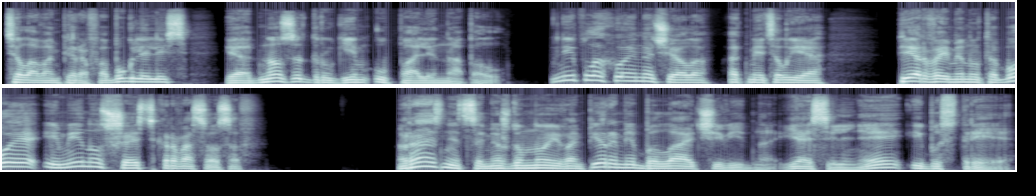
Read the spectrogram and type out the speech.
Тела вампиров обуглились, и одно за другим упали на пол. «Неплохое начало», — отметил я. «Первая минута боя и минус шесть кровососов. Разница между мной и вампирами была очевидна. Я сильнее и быстрее.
